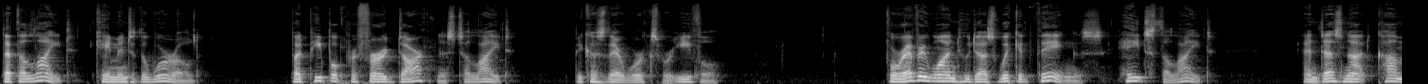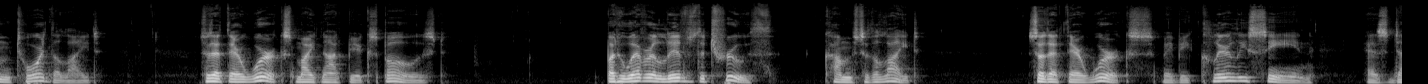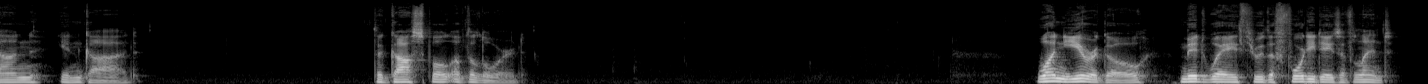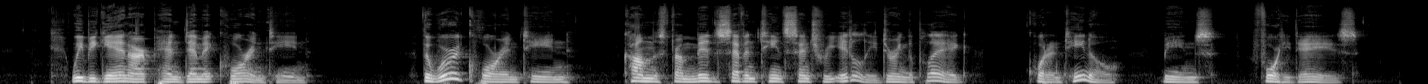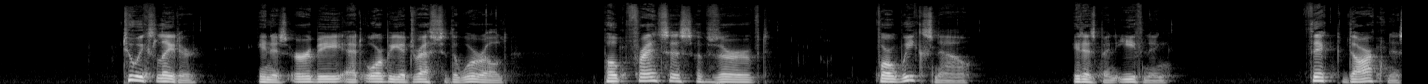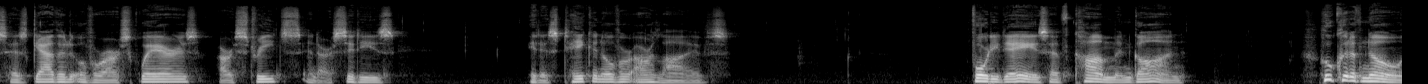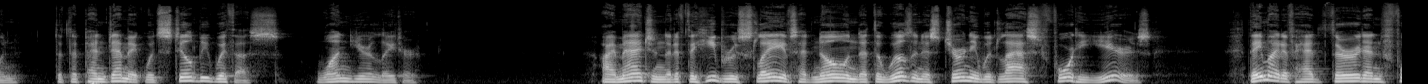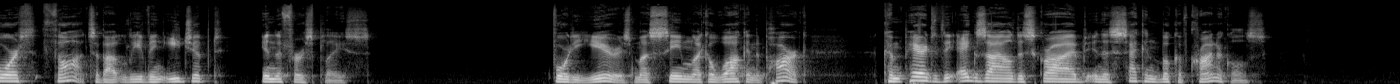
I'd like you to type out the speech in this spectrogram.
that the light came into the world, but people preferred darkness to light because their works were evil. For everyone who does wicked things hates the light and does not come toward the light, so that their works might not be exposed. But whoever lives the truth comes to the light, so that their works may be clearly seen as done in God. The Gospel of the Lord. One year ago, midway through the 40 days of Lent, we began our pandemic quarantine. The word quarantine comes from mid 17th century Italy during the plague. Quarantino means 40 days. Two weeks later, in his Urbi et Orbi address to the world, Pope Francis observed For weeks now, it has been evening. Thick darkness has gathered over our squares, our streets, and our cities. It has taken over our lives. Forty days have come and gone. Who could have known that the pandemic would still be with us one year later? I imagine that if the Hebrew slaves had known that the wilderness journey would last forty years, they might have had third and fourth thoughts about leaving Egypt in the first place. Forty years must seem like a walk in the park compared to the exile described in the second book of Chronicles.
